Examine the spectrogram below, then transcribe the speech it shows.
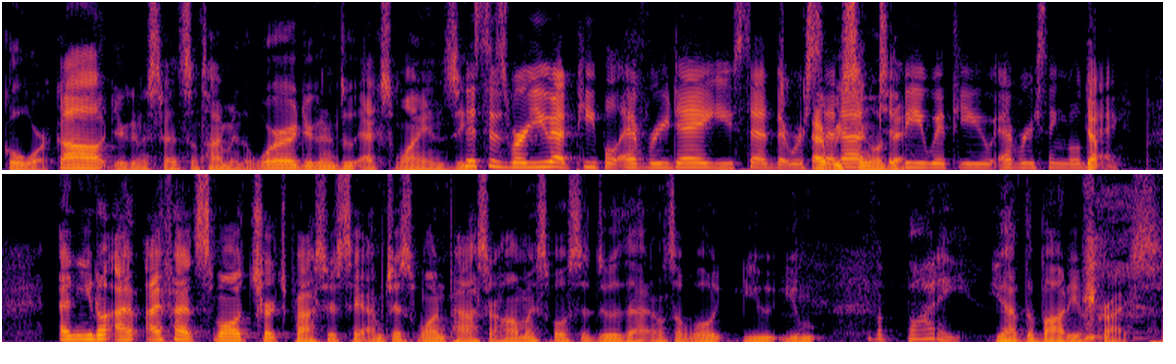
go work out, you're gonna spend some time in the word, you're gonna do X, Y, and Z. This is where you had people every day you said that were set Every up to day. be with you every single Yep. day. And you know, I, I've had small church pastors say, "I'm just one pastor. How am I supposed to do that?" And I was like, "Well, you you You have a body. you have the body of Christ.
